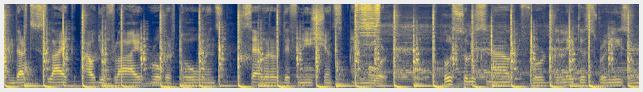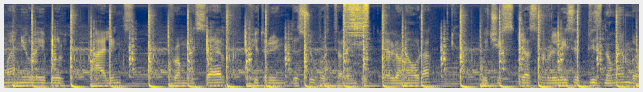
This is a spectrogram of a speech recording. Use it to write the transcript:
and artists like Audiofly, Robert Owens, several definitions, and more. Also, listen out for the latest release on my new label, iLinks, from myself, featuring the super talented Eleonora, which is just released this November.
